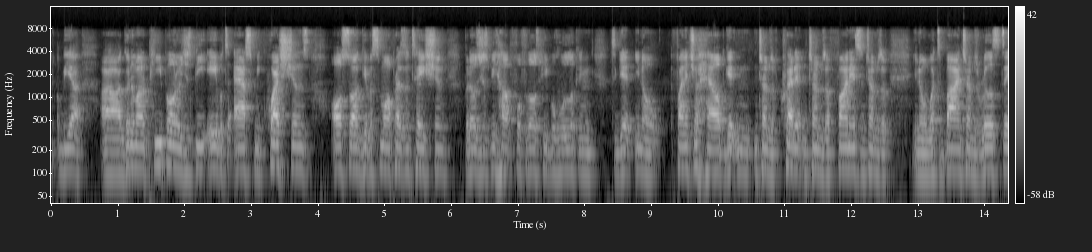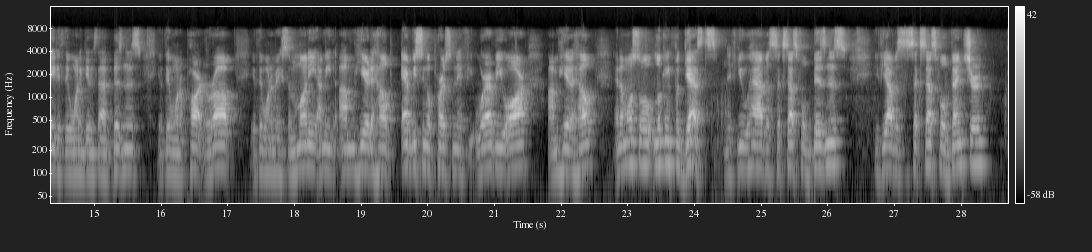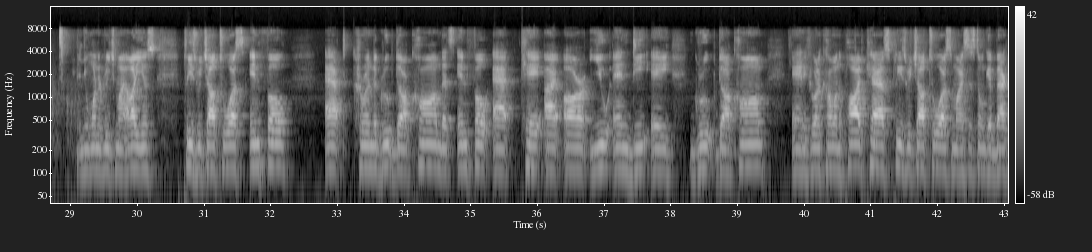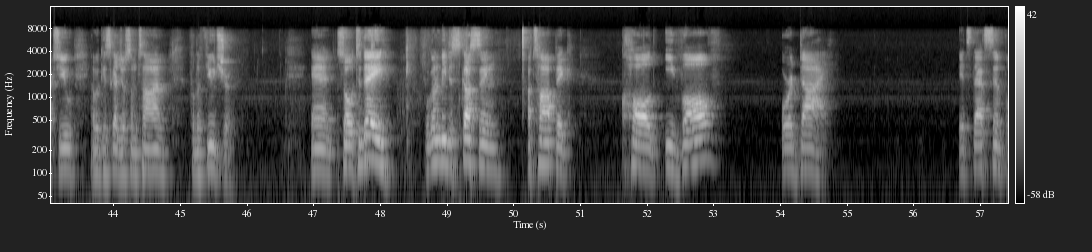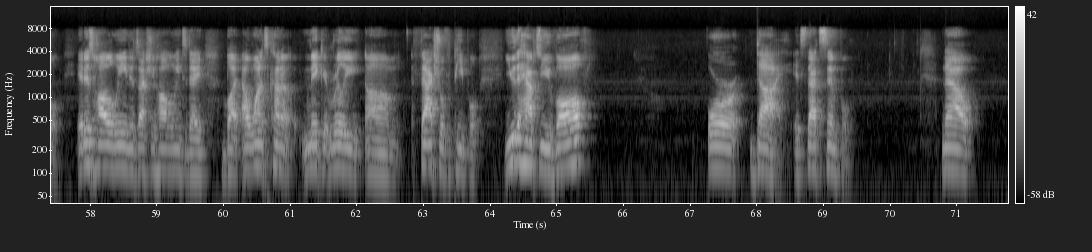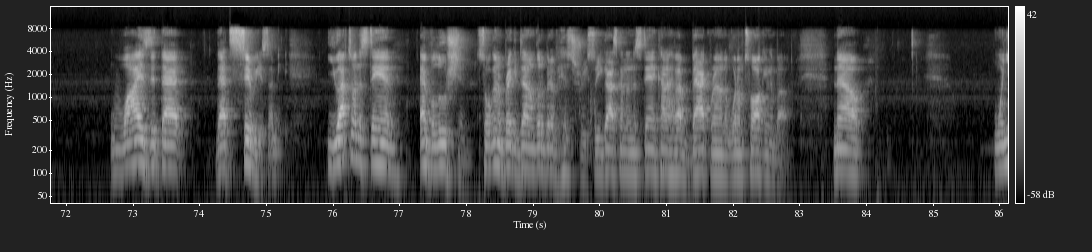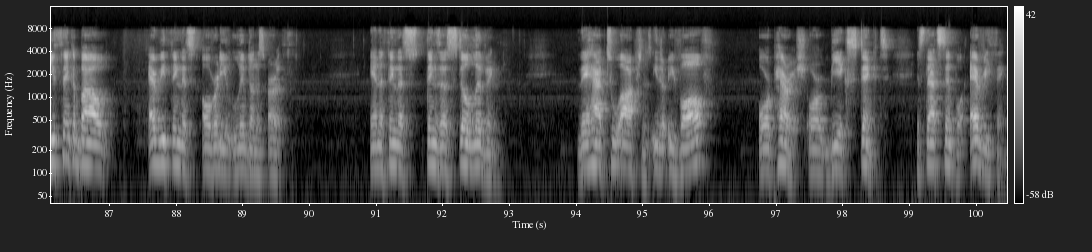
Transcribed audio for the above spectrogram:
It'll be a, a good amount of people and we'll just be able to ask me questions also, I'll give a small presentation, but it'll just be helpful for those people who are looking to get, you know, financial help, getting in terms of credit, in terms of finance, in terms of, you know, what to buy in terms of real estate, if they want to get into that business, if they want to partner up, if they want to make some money. I mean, I'm here to help every single person. If you, wherever you are, I'm here to help. And I'm also looking for guests. If you have a successful business, if you have a successful venture, and you want to reach my audience, please reach out to us. Info at kirundagroup.com. That's info at K-I-R-U-N-D-A group.com. And if you want to come on the podcast, please reach out to us. My assistant will get back to you and we can schedule some time for the future. And so today we're going to be discussing a topic called evolve or die. It's that simple. It is Halloween. It's actually Halloween today, but I wanted to kind of make it really um, factual for people. You either have to evolve or die. It's that simple. Now, why is it that that's serious? I mean, you have to understand evolution. So we're going to break it down a little bit of history so you guys can understand, kind of have a background of what I'm talking about. Now, when you think about everything that's already lived on this earth and the thing that's things that are still living, they had two options: either evolve or perish or be extinct. It's that simple. Everything,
